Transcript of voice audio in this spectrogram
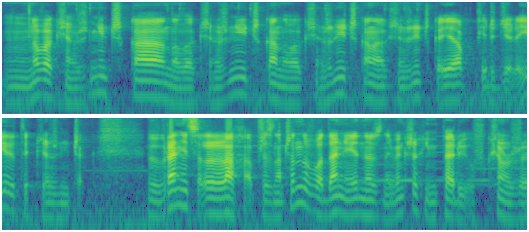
Nowa księżniczka, nowa księżniczka, nowa księżniczka, nowa księżniczka, ja pierdzielę, ile tych księżniczek. Wybraniec Allaha, przeznaczony do władania jednym z największych imperiów, książę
